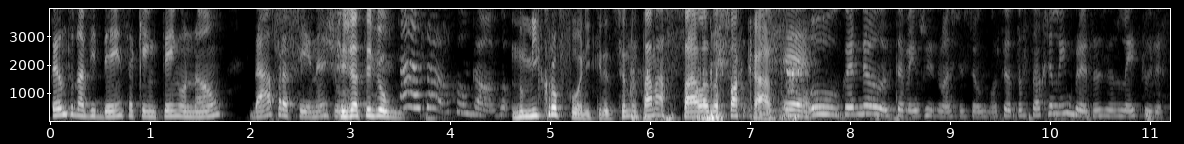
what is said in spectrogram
Tanto na evidência, quem tem ou não, dá pra ter, né, Ju? Você já teve algum... Ah, só contar uma No microfone, querido. Você não tá na sala da sua casa. É. O, quando eu também fiz uma sessão com você, eu tô só relembrando as minhas leituras.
